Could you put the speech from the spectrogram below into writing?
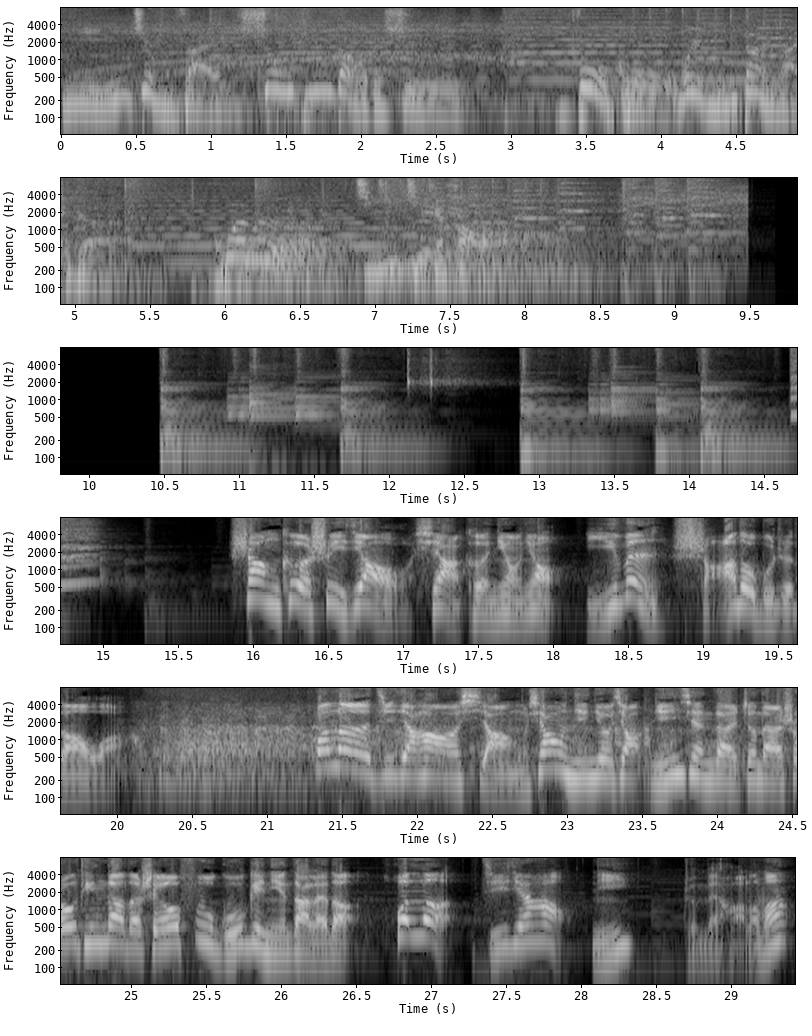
您正在收听到的是复古为您带来的欢乐集结号。上课睡觉，下课尿尿，一问啥都不知道啊！欢乐集结号，想笑您就笑。您现在正在收听到的是由复古给您带来的欢乐集结号，你准备好了吗？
